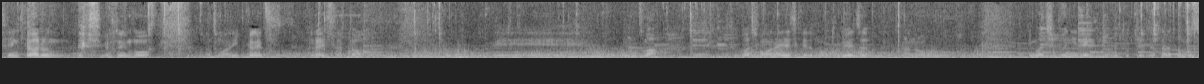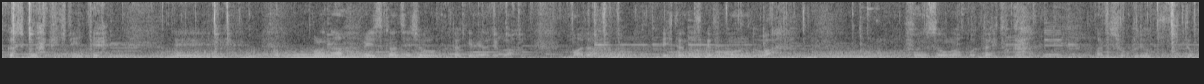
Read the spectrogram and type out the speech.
ー、選挙あるんですよね、もう、まあ、1ヶ月くらいすると。ですけどもとりあえずあの今自分にできることってなかなか難しくなってきていて、えー、コロナウイルス感染症だけであればまだできたんですけど今度は紛争が起こったりとかあと食料危機とか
